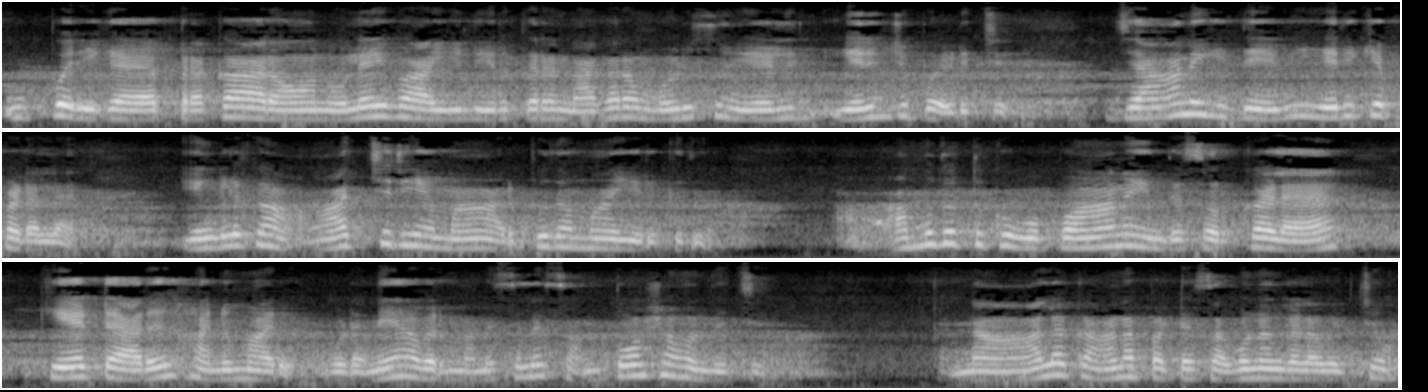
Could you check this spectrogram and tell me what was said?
உப்பரிக பிரகாரம் நுழைவாயில் இருக்கிற நகரம் முழுசும் எரி எரிஞ்சு போயிடுச்சு. ஜானகி தேவி எரிக்கப்படலை. எங்களுக்கு ஆச்சரியமாக அற்புதமாக இருக்குது. அமுதத்துக்கு ஒப்பான இந்த சொற்களை கேட்டார் ஹனுமார். உடனே அவர் மனசில் சந்தோஷம் வந்துச்சு. தன்னால் காணப்பட்ட சகுனங்களை வச்சும்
